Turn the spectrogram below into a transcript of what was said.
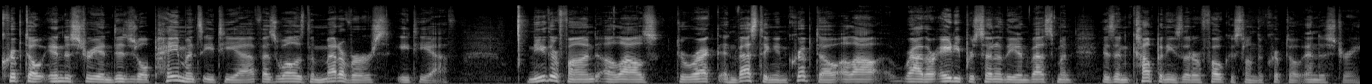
Crypto Industry and Digital Payments ETF as well as the Metaverse ETF. Neither fund allows direct investing in crypto, allow rather 80% of the investment is in companies that are focused on the crypto industry.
